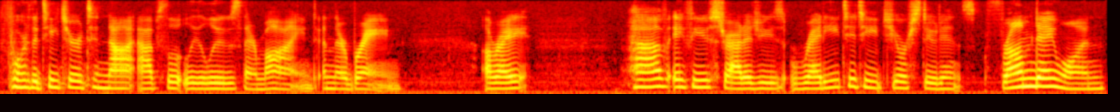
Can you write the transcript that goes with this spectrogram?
for the teacher to not absolutely lose their mind and their brain. All right, have a few strategies ready to teach your students from day one,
